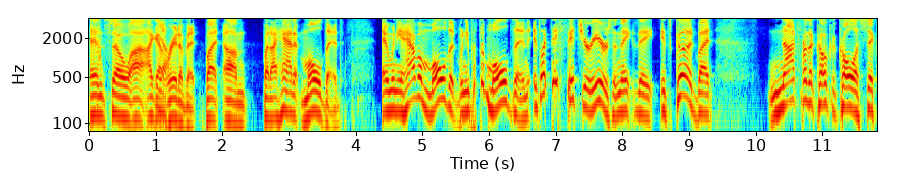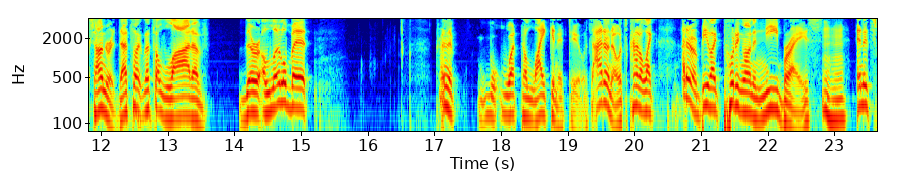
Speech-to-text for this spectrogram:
And so uh, I got Yeah. rid of it. But um, but I had it molded. And when you have them molded, when you put the molds in, it's like they fit your ears and they, they it's good, but not for the Coca Cola 600. That's like that's a lot of. They're a little bit trying to what to liken it to. It's I don't know. It's kind of like I don't know. It'd be like putting on a knee brace, and it's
